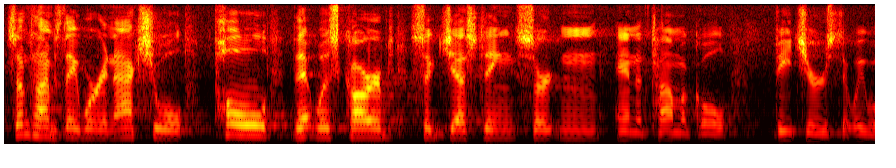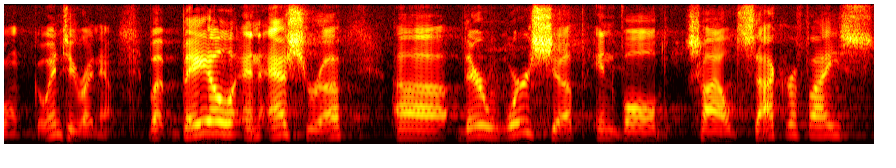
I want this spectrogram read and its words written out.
sometimes they were an actual pole that was carved, suggesting certain anatomical features that we won't go into right now. But Baal and Asherah, uh, their worship involved child sacrifice,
